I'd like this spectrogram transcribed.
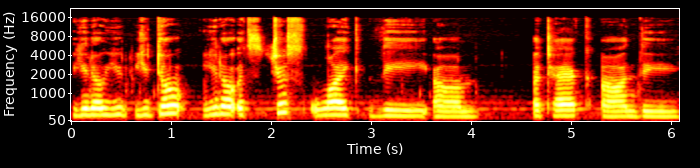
you know, you, you don't, you know, it's just like the um, attack on the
